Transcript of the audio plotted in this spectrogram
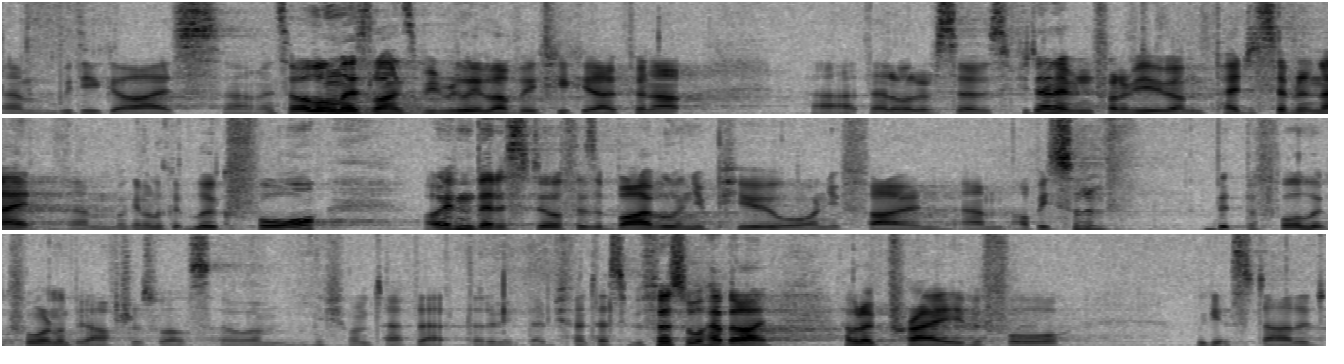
um, with you guys. Um, and so, along those lines, it'd be really lovely if you could open up uh, that order of service. If you don't have it in front of you, on pages 7 and 8, um, we're going to look at Luke 4. Or even better still, if there's a Bible in your pew or on your phone, um, I'll be sort of a bit before Luke 4 and a bit after as well. So um, if you want to have that, that'd be, that'd be fantastic. But first of all, how about, I, how about I pray before we get started?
